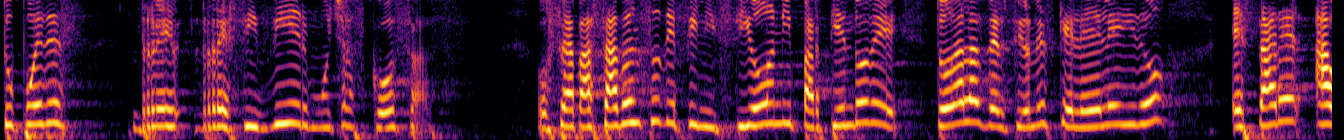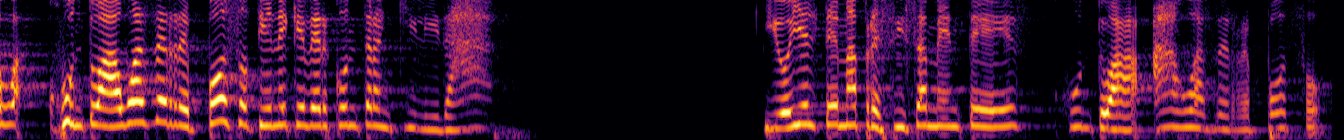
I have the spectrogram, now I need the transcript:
tú puedes recibir muchas cosas. O sea, basado en su definición y partiendo de todas las versiones que le he leído, Estar agua, junto a aguas de reposo tiene que ver con tranquilidad. Y hoy el tema precisamente es junto a aguas de reposo.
